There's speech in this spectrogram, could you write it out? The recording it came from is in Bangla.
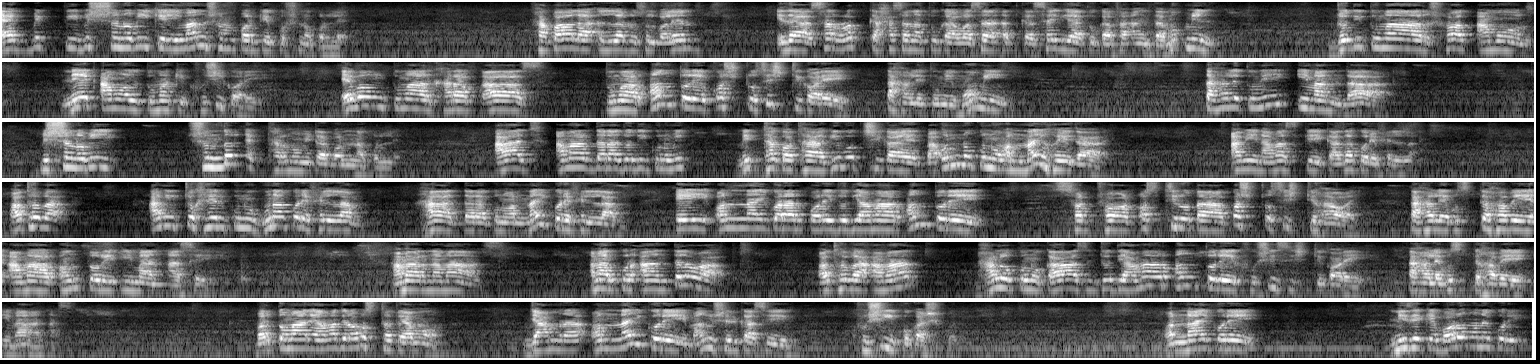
এক ব্যক্তি বিশ্ব নবীকে সম্পর্কে প্রশ্ন করলেন। আল্লাহ বলেন, ইদা যদি তোমার সৎ আমল, নেক আমল তোমাকে খুশি করে এবং তোমার খারাপ কাজ তোমার অন্তরে কষ্ট সৃষ্টি করে তাহলে তুমি মমিন তাহলে তুমি ইমানদার। বিশ্বনবী সুন্দর এক থার্মোমিটার বর্ণনা করলেন। আজ আমার দ্বারা যদি কোনো মিথ্যা কথা, গিবত, শিকায়ত বা অন্য কোনো অন্যায় হয়ে যায়, আমি নামাজকে কাজা করে ফেললাম। অথবা আমি চোখের কোনো গুণা করে ফেললাম, হাত দ্বারা কোনো অন্যায় করে ফেললাম এই অন্যায় করার পরে যদি আমার অন্তরে ছটফট, অস্থিরতা, কষ্ট সৃষ্টি হয়, তাহলে বুঝতে হবে আমার অন্তরে ইমান আছে। আমার নামাজ, আমার কোরআন তেলাওয়াত, অথবা আমার ভালো কোনো কাজ যদি আমার অন্তরে খুশি সৃষ্টি করে, তাহলে বুঝতে হবে ইমান আছে। বর্তমানে আমাদের অবস্থা তো এমন যে আমরা অন্যায় করে মানুষের কাছে খুশি প্রকাশ করি। অন্যায় করে নিজেকে বড় মনে করি,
